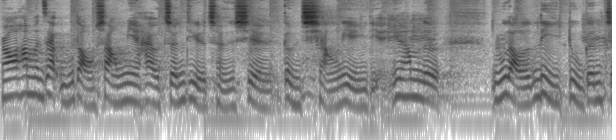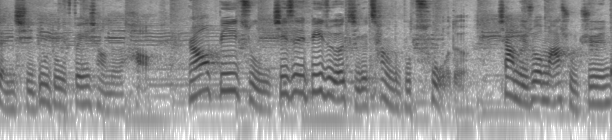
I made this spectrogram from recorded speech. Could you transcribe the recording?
然后他们在舞蹈上面还有整体的呈现更强烈一点，因为他们的舞蹈的力度跟整齐度都非常的好。然后 B 组其实 B 组有几个唱的不错的，像比如说马蜀君、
